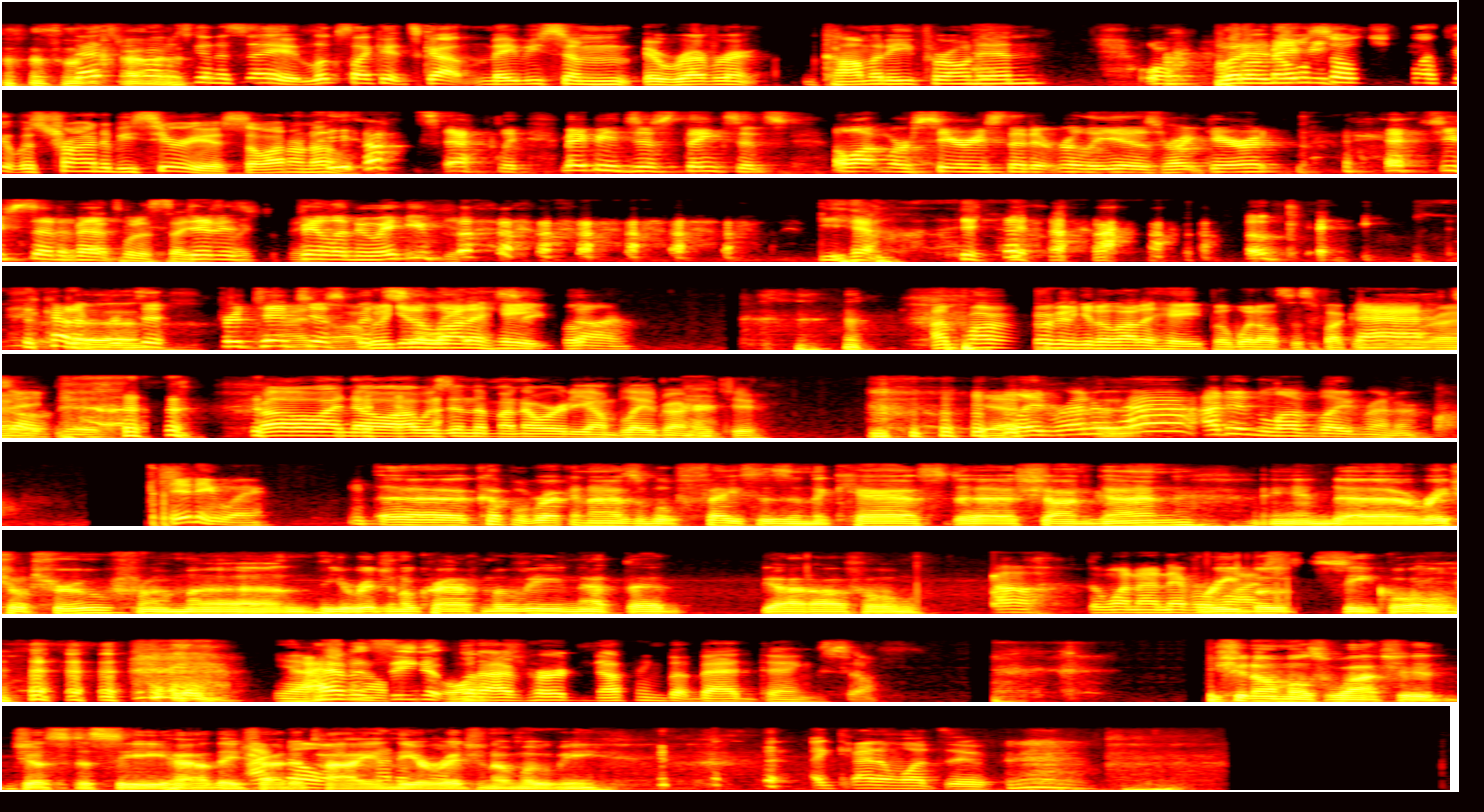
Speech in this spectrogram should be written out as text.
That's what I was gonna say. It looks like it's got maybe some irreverent comedy thrown in, Or, but or it maybe, also looked like it was trying to be serious. So I don't know. Yeah, exactly. Maybe it just thinks it's a lot more serious than it really is, right, Garrett? As you've said about That's what it seems Dennis like to me. Villeneuve. Yeah. yeah. okay. Kind of Uh, pretentious, I know. I'm but gonna get a lot of hate, same but- time. I'm probably gonna get a lot of hate, but what else is fucking Ah, new, right? Oh, I know. I was in the minority on Blade Runner too. Yeah. Blade Runner? Ah, I didn't love Blade Runner. Anyway, Uh, a couple recognizable faces in the cast: uh, Sean Gunn and uh, Rachel True from uh, the original Craft movie, not that god awful oh, the one I never reboot watched. sequel. Yeah, I haven't I'll seen it, watch. but I've heard nothing but bad things. So You should almost watch it just to see how they try know, to tie in the want- original movie. I kind of want to.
